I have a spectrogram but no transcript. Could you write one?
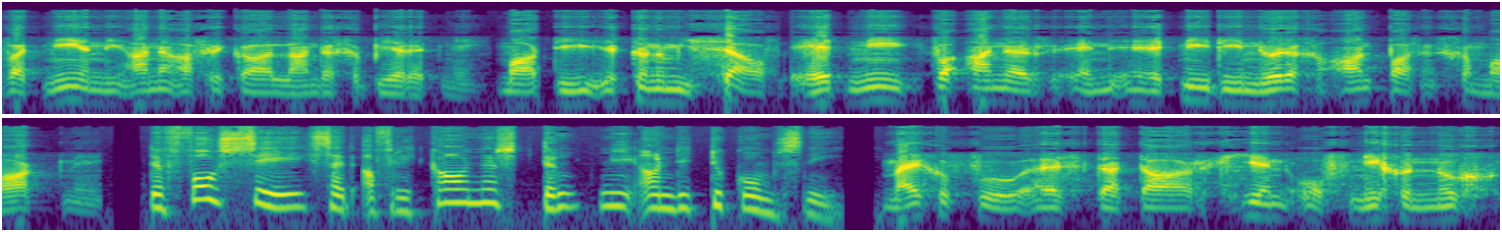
wat nie in die ander Afrika lande gebeur het nie. Maar die ekonomie self het nie verander en het nie die nodige aanpassings gemaak nie. De Vos sê Suid-Afrikaners dink nie aan die toekoms nie. My gevoel is dat daar geen of nie genoeg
